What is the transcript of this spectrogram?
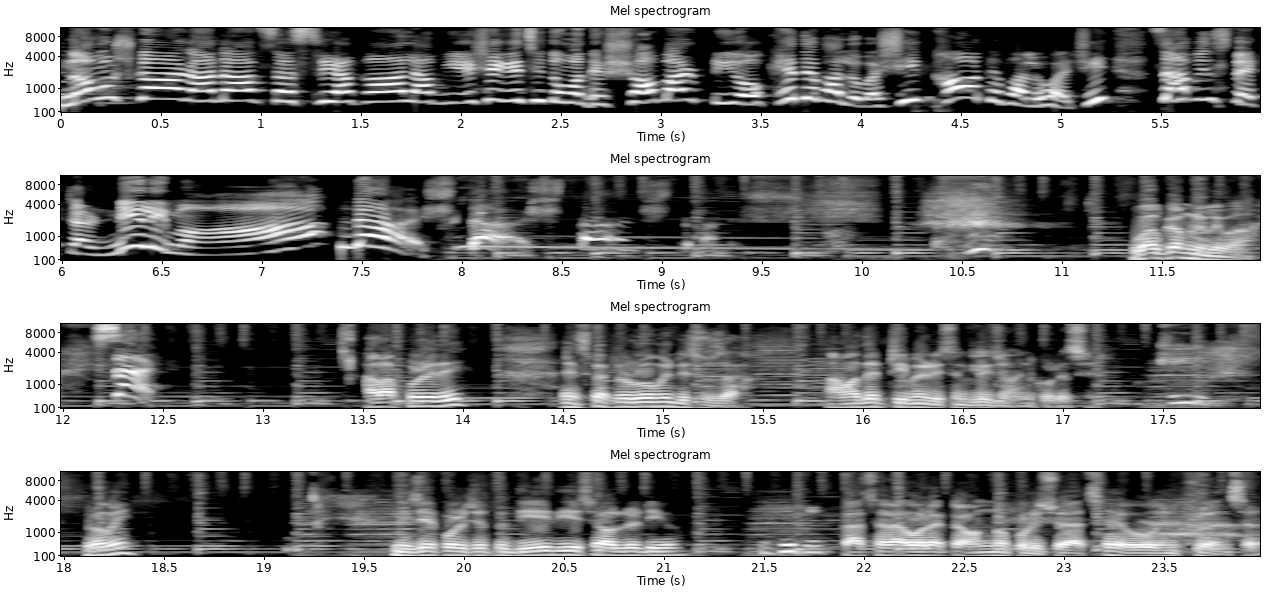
নমস্কার আদাব সত শ্রী আকাল আমি এসে গেছি তোমাদের সবার প্রিয় খেতে ভালোবাসি খাওয়াতে ভালোবাসি sub inspector Nilima Das Das Das Das. Welcome Nilima. Sir. আলাপ করে দিই। ইন্সপেক্টর রোমি ডিসুজা আমাদের টিমে রিসেন্টলি জয়েন করেছে। কি? রমি নিজের পরিচয় তো দিয়েই দিয়েছে অলরেডিও তাছাড়া ওর একটা অন্য পরিচয় আছে ও ইনফ্লুয়েন্সার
